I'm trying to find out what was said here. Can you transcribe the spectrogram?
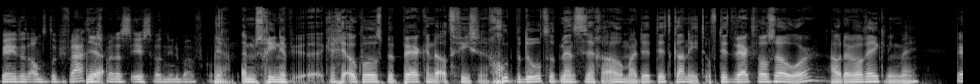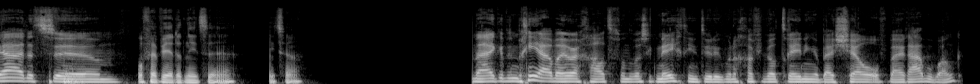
weet niet of het antwoord op je vraag is, Ja. maar dat is het eerste wat nu naar boven komt. ja. En misschien heb je, eh, krijg je ook wel eens beperkende adviezen. Goed bedoeld, dat mensen zeggen, oh, maar dit, dit kan niet. Of dit werkt wel zo hoor. Hou daar wel rekening mee. Ja, dat is. ehm, Of heb jij dat niet, eh, niet zo? Nou, ik heb in het beginjaren wel heel erg gehad. Van, dan was ik 19 natuurlijk, maar dan gaf je wel trainingen bij Shell of bij Rabobank.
